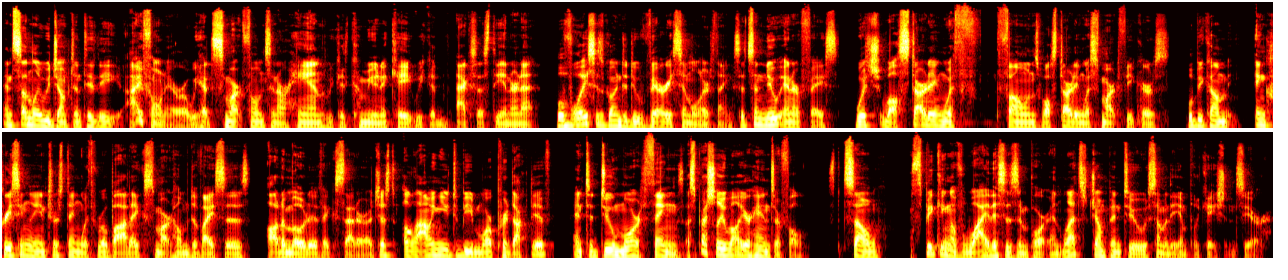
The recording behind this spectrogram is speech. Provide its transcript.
and suddenly we jumped into the iPhone era. We had smartphones in our hand, we could communicate, we could access the internet. Well, voice is going to do very similar things. It's a new interface, which, while starting with phones, while starting with smart speakers, will become increasingly interesting with robotics, smart home devices, automotive, etc. Just allowing you to be more productive and to do more things, especially while your hands are full. So, speaking of why this is important, let's jump into some of the implications here.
